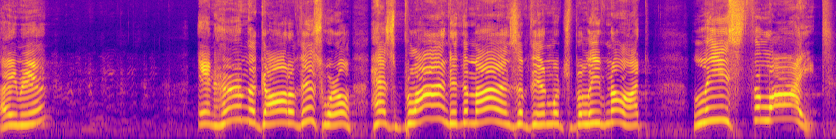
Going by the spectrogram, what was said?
Amen. In whom the God of this world has blinded the minds of them which believe not, least the light.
